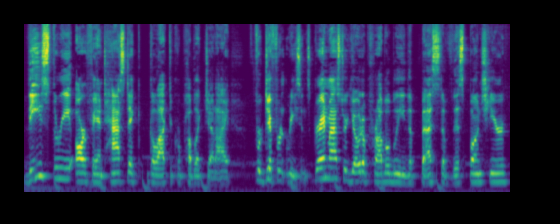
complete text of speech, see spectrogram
These three are fantastic Galactic Republic Jedi for different reasons. Grandmaster Yoda, probably the best of this bunch here.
